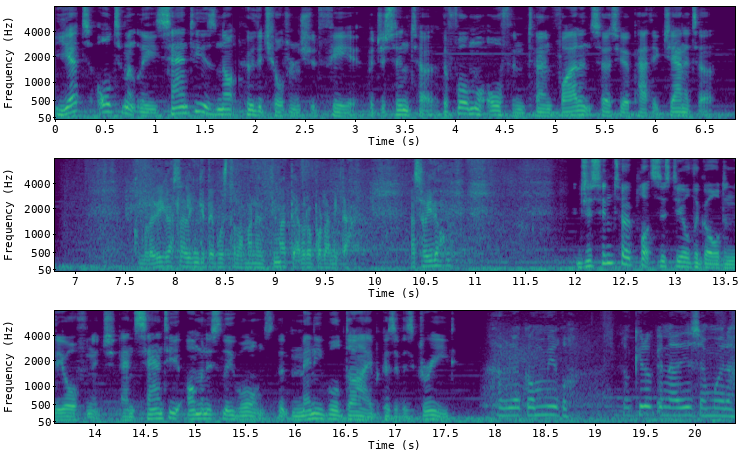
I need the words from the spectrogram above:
Yet, ultimately, Santi is not who the children should fear, but Jacinto, the former orphan turned violent sociopathic janitor. Como le digas a alguien que te he puesto la mano encima, te abro por la mitad. ¿Has oído? Jacinto plots to steal the gold in the orphanage, and Santi ominously warns that many will die because of his greed. Habla conmigo. No quiero que nadie se muera.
